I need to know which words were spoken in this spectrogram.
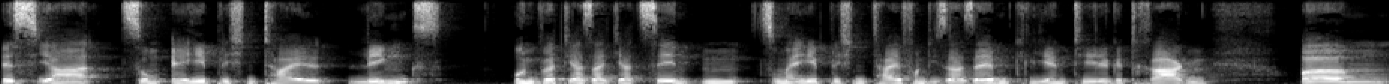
ist ja zum erheblichen Teil links und wird ja seit Jahrzehnten zum erheblichen Teil von dieser selben Klientel getragen. Ähm,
